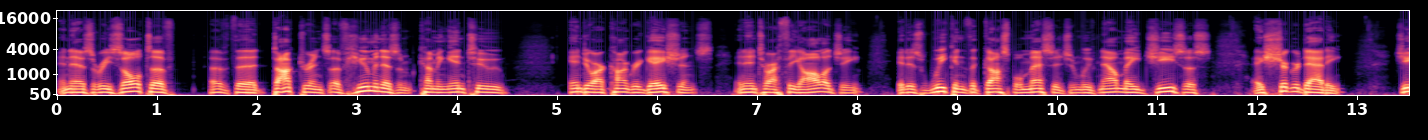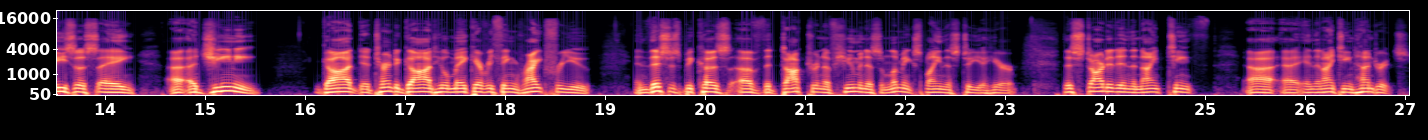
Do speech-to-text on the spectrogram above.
And as a result of, of the doctrines of humanism coming into, into our congregations and into our theology, it has weakened the gospel message. And we've now made Jesus a sugar daddy, Jesus a, a, a genie. God, turn to God, He'll make everything right for you. And this is because of the doctrine of humanism. Let me explain this to you here. This started in the 19th, uh, uh, in the 1900s.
